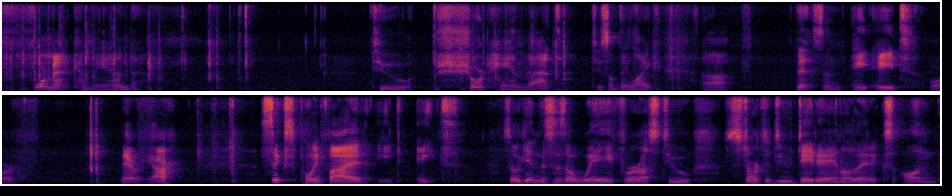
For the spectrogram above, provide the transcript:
.format command to shorthand that to something like uh, this, an 8.8 or there we are, 6.588. So again, this is a way for us to start to do data analytics on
